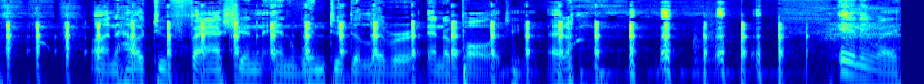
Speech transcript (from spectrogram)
on how to fashion and when to deliver an apology. Anyway,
